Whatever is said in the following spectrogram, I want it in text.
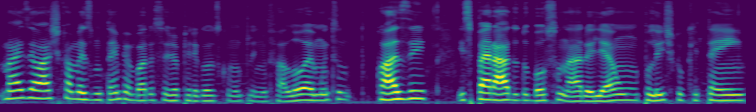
Mas eu acho que ao mesmo tempo, embora seja perigoso, como o Plínio falou, é muito quase esperado do Bolsonaro. Ele é um político que tem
